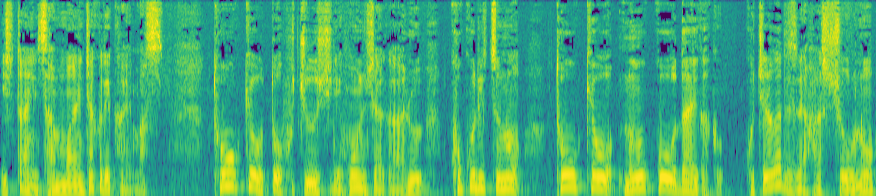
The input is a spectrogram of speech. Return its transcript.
1単位3万円弱で買えます。東京都府中市に本社がある国立の東京農工大学、こちらがですね、発祥の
